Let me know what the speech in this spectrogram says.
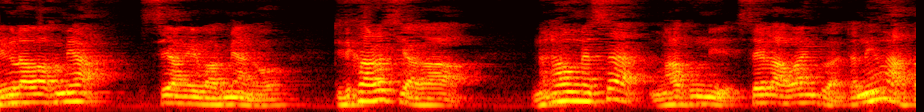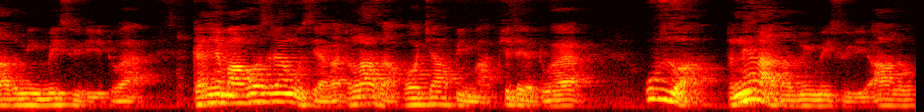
င်္ဂလာပါခင်ဗျဆရာငယ်ပါခင်ဗျနော်ဒီတစ်ခါတော့ဆရာက2025ခုနှစ်ဆယ်လပိုင်းအတွက်တနင်္လာသာသမီမိတ်ဆွေတွေအတွက်ကံကြမ္မာဟောစတန်းကိုဆရာကတလားစာဟောကြားပြီးမှဖြစ်တဲ့အတွက်ဥစွာတနင်္လာသာသမီမိတ်ဆွေတွေအားလုံး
